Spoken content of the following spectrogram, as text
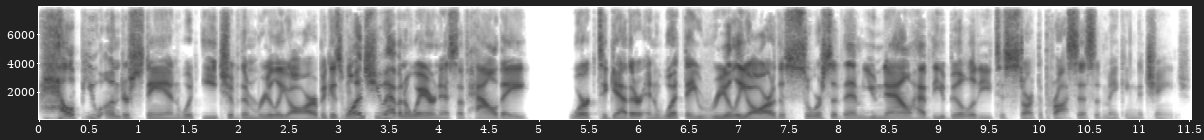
help you understand what each of them really are. Because once you have an awareness of how they work together and what they really are, the source of them, you now have the ability to start the process of making the change.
